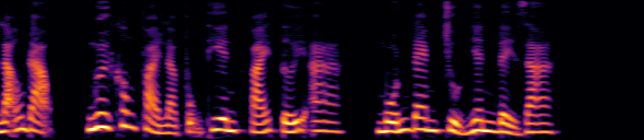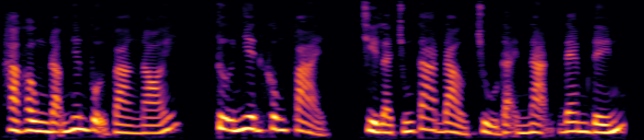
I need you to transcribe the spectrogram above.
lão đạo, ngươi không phải là Phụng Thiên phái tới a, muốn đem chủ nhân đẩy ra. Hạc Hồng đạo nhân vội vàng nói, tự nhiên không phải, chỉ là chúng ta đảo chủ đại nạn đem đến,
